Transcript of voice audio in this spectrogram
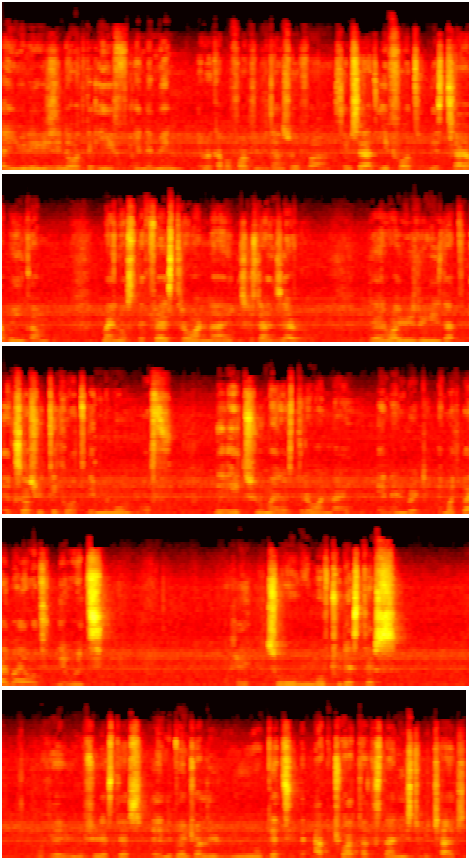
uh, you're using what the if and the mean. A recap of what we've done so far. So we said that if what this chargeable income minus the first 319 is greater than zero. Then what you're doing is that excel should take what the minimum of the a2 minus 319 and 100 and multiply by what the rate. Okay so we move through the steps. Okay we move through the steps and eventually we will get the actual tax that needs to be charged.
